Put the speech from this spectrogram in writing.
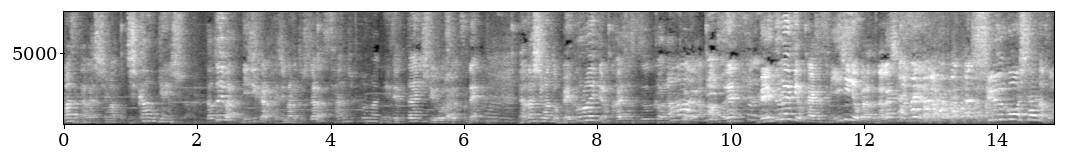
まず長島と時間厳守だ例えば2時から始まるとしたら30分前に絶対に集合しようとね。長島と目黒駅の改札かなんかであのね目黒駅の改札にいじり岡田と長島聖羅が集合したんだぞ。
